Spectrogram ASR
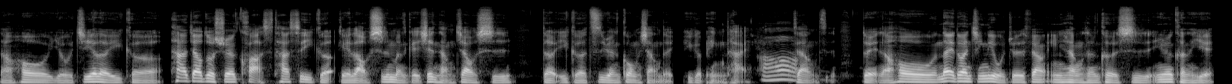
然后有接了一个，它叫做 Share Class，它是一个给老师们、给现场教师的一个资源共享的一个平台，哦，这样子，对，然后那一段经历我觉得非常印象深刻，是因为可能也。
